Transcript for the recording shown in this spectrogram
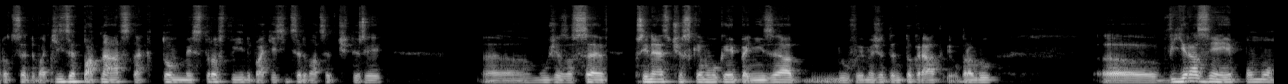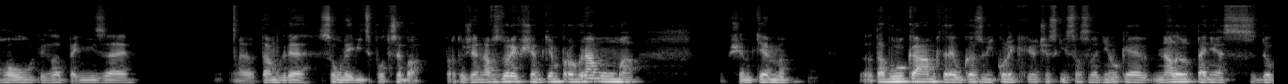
v roce 2015, tak to mistrovství 2024 může zase přinést českému hokeji peníze a doufujeme, že tentokrát i opravdu Eh, výrazněji pomohou tyhle peníze eh, tam, kde jsou nejvíc potřeba. Protože navzdory všem těm programům a všem těm eh, tabulkám, které ukazují, kolik Český svaz ledního hokeje nalil peněz do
